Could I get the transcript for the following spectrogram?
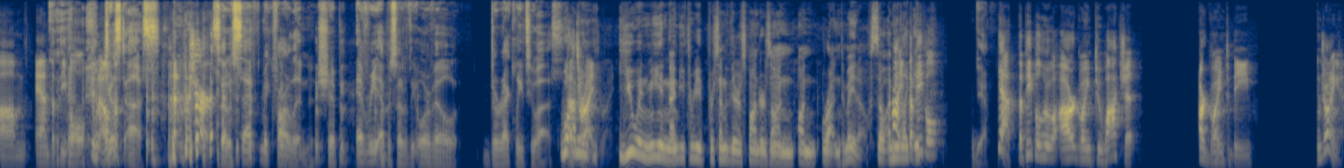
um, and the people you know Just us. sure. So Seth MacFarlane ship every episode of the Orville directly to us. Well, That's I mean, right. You and me and 93% of the responders on, on Rotten Tomato. So, I right. mean, like, the it- people Yeah. yeah, the people who are going to watch it are going to be enjoying it.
